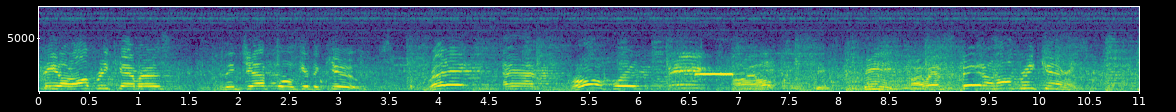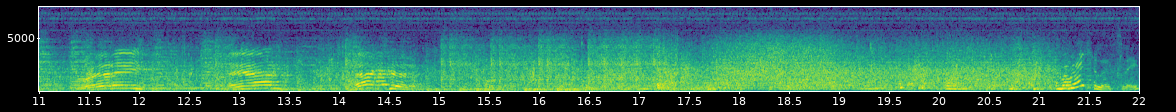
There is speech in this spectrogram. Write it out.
speed on all three cameras, and then Jeff will give the cue. Ready, and roll, please. Speed. All right, speed. Speed. All right, we have speed on all three cameras. Ready, and action. Miraculously,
